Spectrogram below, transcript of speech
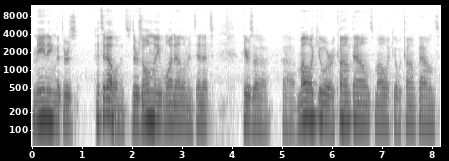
Meaning that there's, it's an element. There's only one element in it. Here's a uh, molecule or a compounds, molecule compounds,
